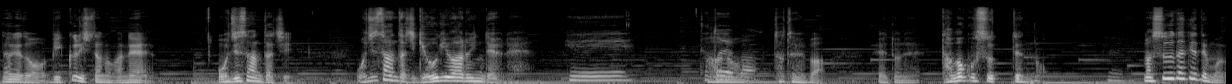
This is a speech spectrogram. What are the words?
だけどびっくりしたのがねおじさんたち。おじさんたち行儀悪いんだよね。へえ。例えば、例えばえっ、とねタバコ吸ってんの。うん、まあ吸うだけでも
